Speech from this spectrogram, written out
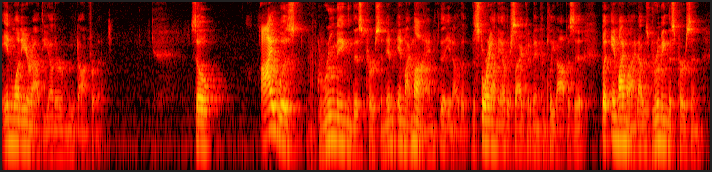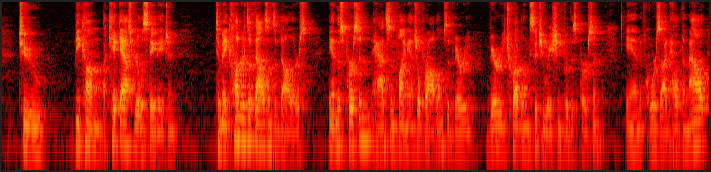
in one ear out the other, moved on from it. So I was grooming this person in, in my mind. The, you know, the, the story on the other side could have been complete opposite, but in my mind, I was grooming this person to become a kick ass real estate agent, to make hundreds of thousands of dollars. And this person had some financial problems, a very, very troubling situation for this person. And of course, I'd help them out.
